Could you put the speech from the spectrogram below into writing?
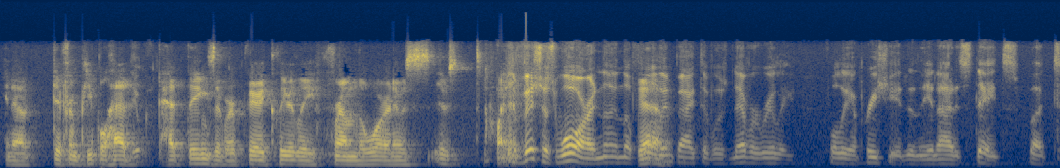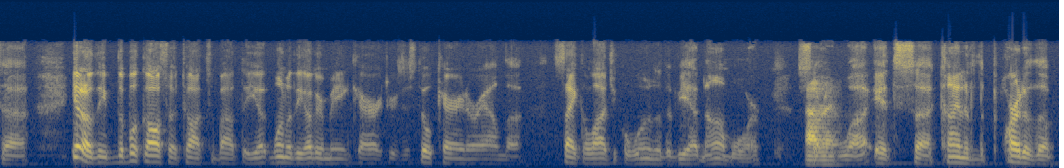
you know, different people had had things that were very clearly from the war, and it was it was quite a, a vicious war, and, and the full yeah. impact of it was never really fully appreciated in the United States. But uh, you know, the the book also talks about the one of the other main characters is still carrying around the psychological wound of the Vietnam War. So right. uh, it's uh, kind of the part of the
